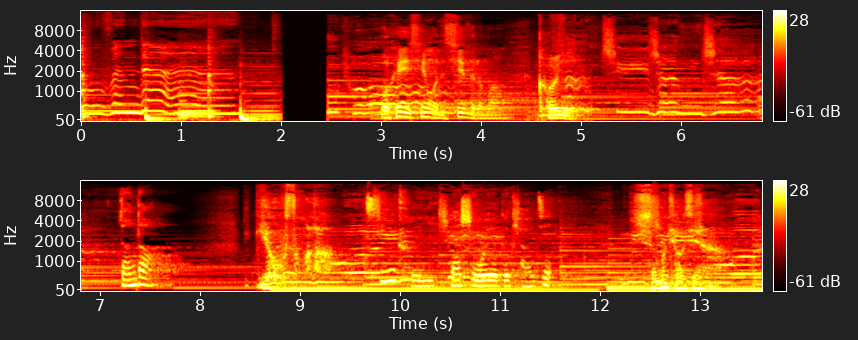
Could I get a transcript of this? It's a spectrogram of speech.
互分担。我可以亲我的妻子了吗？可以。等等，又怎么了？亲可以，但是我有个条件。什么条件啊？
